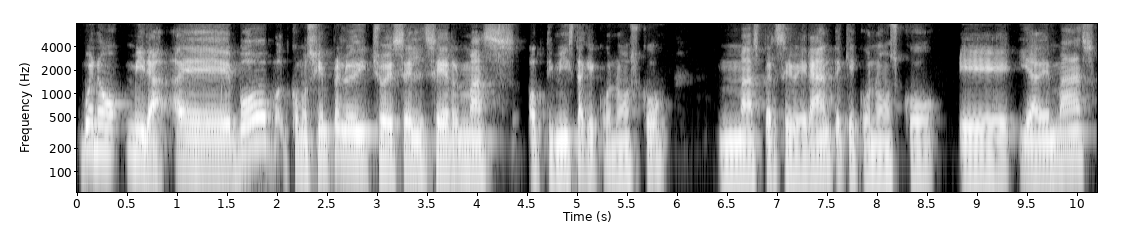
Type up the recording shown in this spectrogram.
Bueno, mira, eh, Bob, como siempre lo he dicho, es el ser más optimista que conozco, más perseverante que conozco eh, y además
